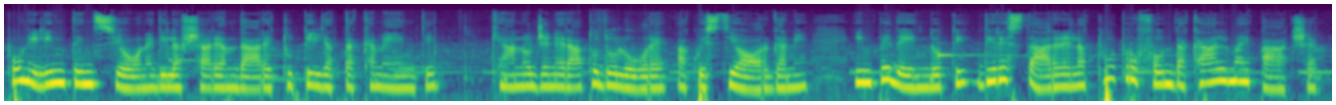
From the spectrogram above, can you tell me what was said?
poni l'intenzione di lasciare andare tutti gli attaccamenti che hanno generato dolore a questi organi, impedendoti di restare nella tua profonda calma e pace.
